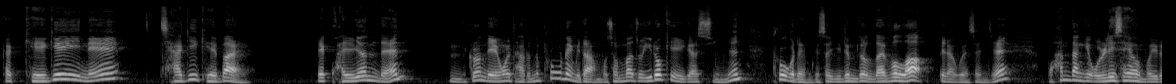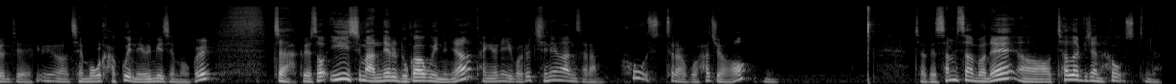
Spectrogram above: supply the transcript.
그러니까 개개인의 자기 개발에 관련된 음, 그런 내용을 다루는 프로그램이다. 뭐 전반적으로 이렇게 얘기할 수 있는 프로그램. 그래서 이름도 Level Up이라고 해서 이제 뭐 한 단계 올리세요. 뭐 이런 이제 어, 제목을 갖고 있는 의미의 제목을. 자, 그래서 이 지금 안내를 누가 하고 있느냐? 당연히 이거를 진행하는 사람, 호스트라고 하죠. 음. 자, 그래서 33번에 어, 텔레비전 호스트입니다.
